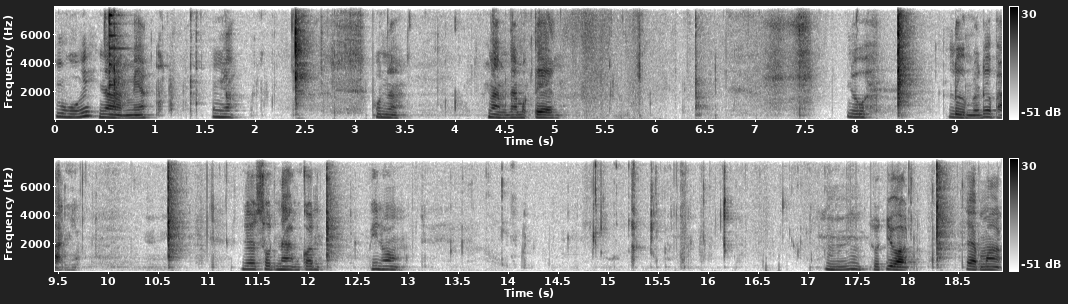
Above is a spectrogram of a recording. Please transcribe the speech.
โอ้ยน้ำแม่เนี่ยพุ่นน่ะน้ำตำบักแตงดู ลืมแล้วเด้อบาทนี่เดี๋ยวสดน้ำก่อน พี่น้อง อืมสุดยอดแซ่บมาก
